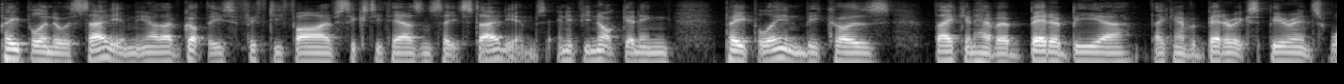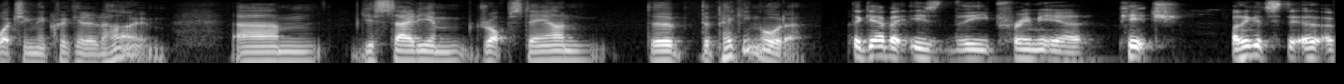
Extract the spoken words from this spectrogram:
people into a stadium. You know, they've got these 55, 60,000 seat stadiums. And if you're not getting people in because they can have a better beer, they can have a better experience watching the cricket at home, um, your stadium drops down the, the pecking order. The Gabba is the premier pitch. I think it's the, uh,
